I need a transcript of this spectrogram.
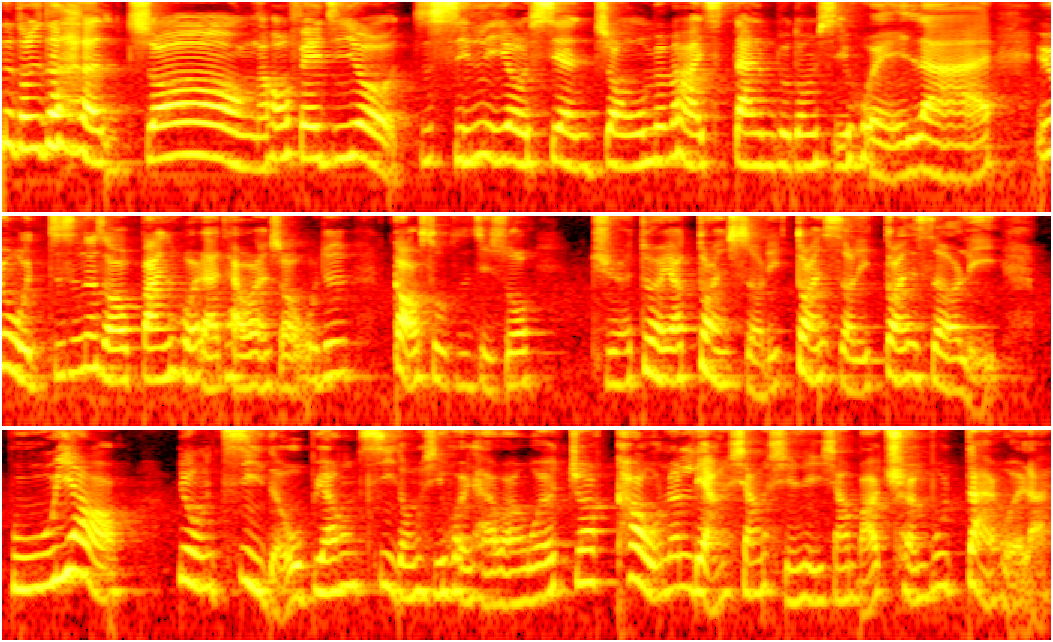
那东西都很重，然后飞机又行李又限重，我没办法一次带那么多东西回来。因为我就是那时候搬回来台湾的时候，我就告诉自己说，绝对要断舍离，断舍离，断舍离，不要用寄的，我不要用寄东西回台湾，我就要靠我那两箱行李箱把它全部带回来。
